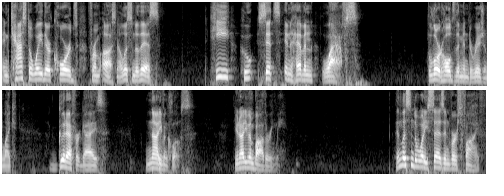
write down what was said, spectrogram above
and cast away their cords from us. Now listen to this. He who sits in heaven laughs. The Lord holds them in derision, like, good effort, guys. Not even close. You're not even bothering me. Then listen to what he says in verse 5.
